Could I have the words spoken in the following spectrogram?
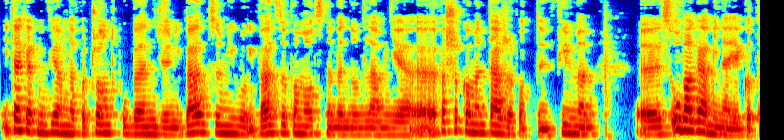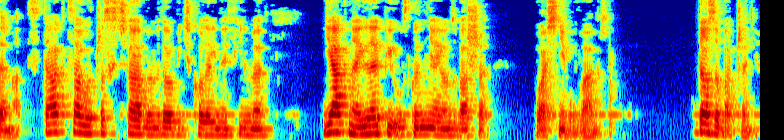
I tak jak mówiłam na początku, będzie mi bardzo miło i bardzo pomocne będą dla mnie e, Wasze komentarze pod tym filmem e, z uwagami na jego temat. Tak, cały czas chciałabym robić kolejne filmy jak najlepiej uwzględniając Wasze właśnie uwagi. Do zobaczenia.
